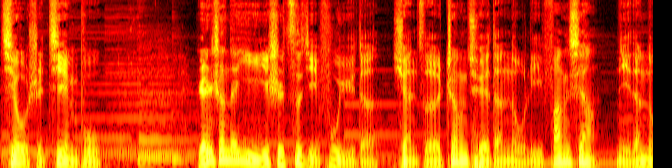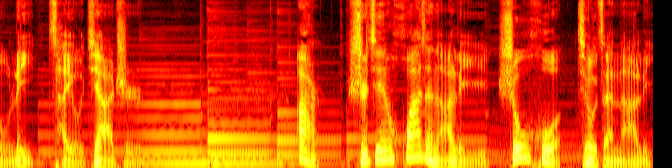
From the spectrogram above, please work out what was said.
就是进步。人生的意义是自己赋予的，选择正确的努力方向，你的努力才有价值。二，时间花在哪里，收获就在哪里。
